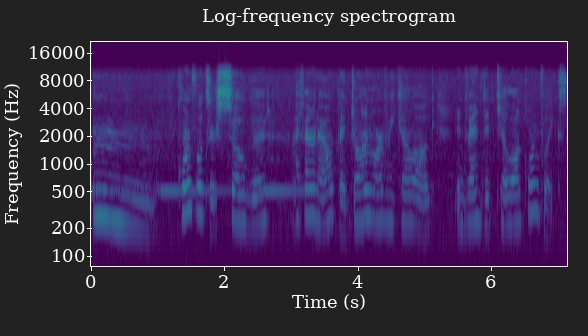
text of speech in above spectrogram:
Mmm, cornflakes are so good. I found out that John Harvey Kellogg invented Kellogg cornflakes.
